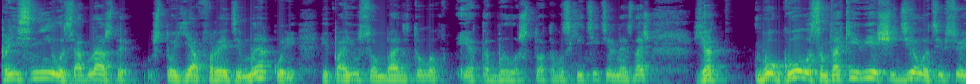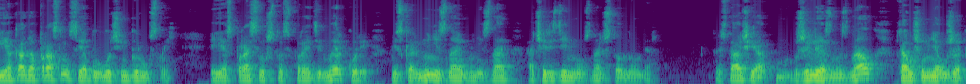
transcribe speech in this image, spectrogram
приснилось однажды, что я Фредди Меркури и пою Somebody to Love. Это было что-то восхитительное. Знаешь, я мог голосом такие вещи делать и все. Я когда проснулся, я был очень грустный. И я спросил, что с Фредди Меркури. Мне сказали, мы не знаем, мы не знаем. А через день мы узнали, что он умер. Представляешь, я железно знал, потому что у меня уже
